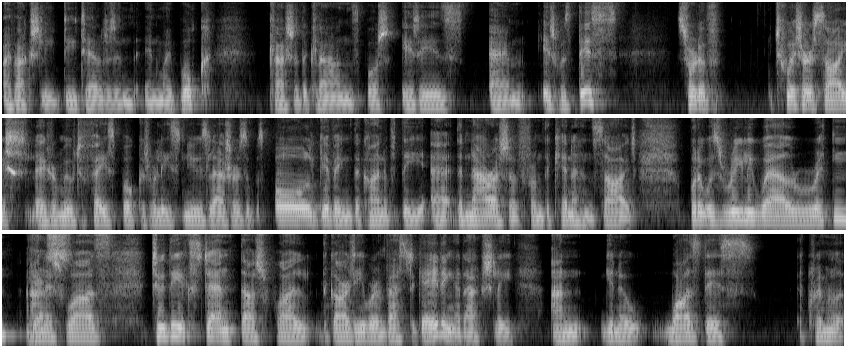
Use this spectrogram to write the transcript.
I've actually detailed it in, in my book, Clash of the Clans, but it is, um, it was this sort of Twitter site, later moved to Facebook. It released newsletters. It was all giving the kind of the uh, the narrative from the Kinahan side, but it was really well written, yes. and it was to the extent that while the Gardaí were investigating it, actually, and you know, was this a criminal?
